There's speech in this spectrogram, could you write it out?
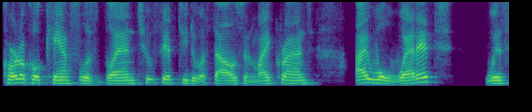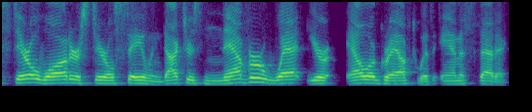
cortical cancellous blend, 250 to 1,000 microns. I will wet it with sterile water, sterile saline. Doctors never wet your allograft with anesthetic.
